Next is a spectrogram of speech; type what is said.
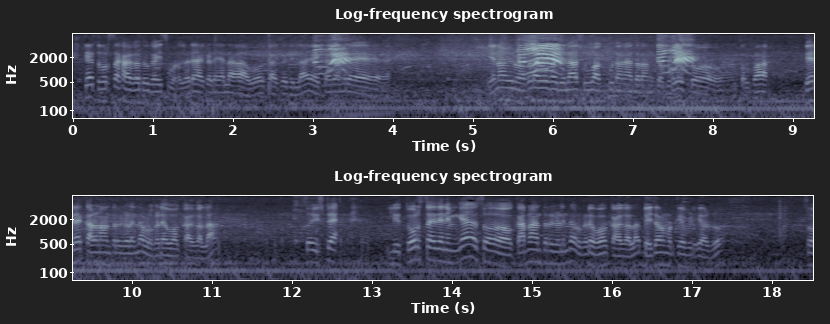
ಇಷ್ಟೇ ತೋರ್ಸೋಕ್ಕಾಗೋದು ಗೈಸ್ ಒಳಗಡೆ ಆ ಕಡೆ ಎಲ್ಲ ಹೋಗೋಕ್ಕಾಗೋದಿಲ್ಲ ಯಾಕಂದರೆ ಏನೋ ಇವ್ರು ಒಳಗಡೆ ಹೋಗೋದಿಲ್ಲ. ಶೂ ಹಾಕ್ಬಿಟ್ಟಾನೆ ಆ ಥರ ಅಂದ್ಕೊಂಬಿಡಿ ಸೊ ಸ್ವಲ್ಪ ಬೇರೆ ಕಾರಣಾಂತರಗಳಿಂದ ಒಳಗಡೆ ಹೋಗೋಕ್ಕಾಗಲ್ಲ ಸೊ ಇಷ್ಟೇ. ಇಲ್ಲಿ ತೋರಿಸ್ತಾ ಇದೆ ನಿಮಗೆ. ಸೊ ಕಾರಣಾಂತರಗಳಿಂದ ಒಳಗಡೆ ಹೋಗೋಕ್ಕಾಗಲ್ಲ ಬೇಜಾರು ಮಾಡ್ಕೊಬೇಡಿ ಯಾರು. ಸೊ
